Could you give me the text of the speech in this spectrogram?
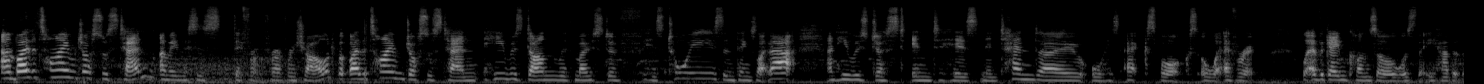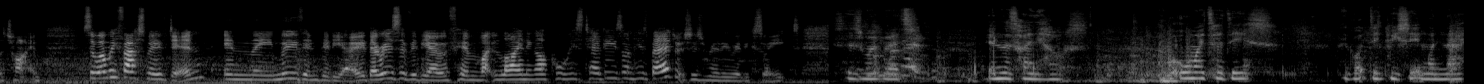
and by the time Joss was 10, I mean, this is different for every child, but by the time Joss was 10, he was done with most of his toys and things like that, and he was just into his Nintendo or his Xbox or whatever it whatever game console was that he had at the time. So when we first moved in, in the move-in video, there is a video of him like lining up all his teddies on his bed, which is really, really sweet. This is my bed in the tiny house. I've got all my teddies. I've got Digby sitting on there.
